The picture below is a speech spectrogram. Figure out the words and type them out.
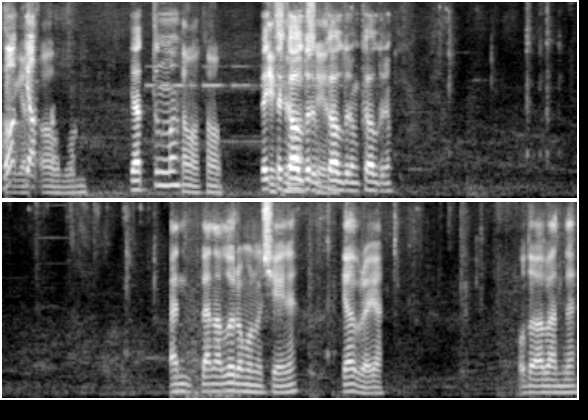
Gel, Hop gel, yat. al bunu. Yattın mı? Tamam tamam. Bekle varsa kaldırayım kaldırayım. Ben ben alırım onun şeyini. Gel buraya gel. O da bende.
